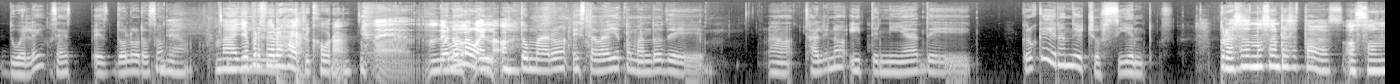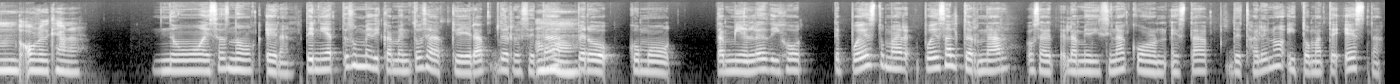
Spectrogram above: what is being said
duele, o sea, es, es doloroso. Ya. Nah, yo Y- prefiero hydrocodone. Eh, de y bueno. tomaron, estaba ella tomando de ah, Tylenol y tenía de, creo que eran de 800. Pero esas no son recetadas o son over the counter. No, esas no eran. Tenía un medicamento, o sea, que era de receta, pero como también le dijo, te puedes tomar, puedes alternar, o sea, la medicina con esta de Tylenol y tómate esta.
